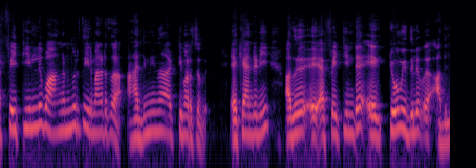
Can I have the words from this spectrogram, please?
എഫ് എയ്റ്റീനിൽ വാങ്ങണമെന്നൊരു തീരുമാനം എടുത്തതാണ് അതിൽ നിന്ന് അട്ടിമറിച്ചത്. എ കെ ആന്റണി അത് എഫ് എയ്റ്റീന്റെ ഏറ്റവും ഇതിൽ അതിൽ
